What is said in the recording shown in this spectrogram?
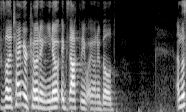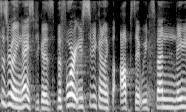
Because by the time you're coding, you know exactly what you want to build. And this is really nice because before it used to be kind of like the opposite. We'd spend maybe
